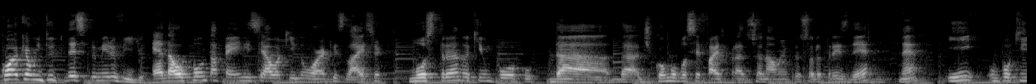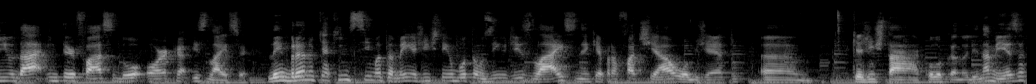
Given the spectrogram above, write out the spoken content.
qual que é o intuito desse primeiro vídeo? É dar o pontapé inicial aqui no Orc Slicer, mostrando aqui um pouco da, da de como você faz para adicionar uma impressora 3D, né? E um pouquinho da interface do Orca Slicer. Lembrando que aqui em cima também a gente tem um botãozinho de Slice, né? Que é para fatiar o objeto que a gente está colocando ali na mesa.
